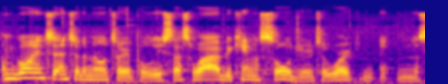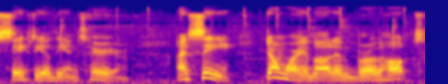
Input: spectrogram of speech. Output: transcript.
I'm going to enter the military police. That's why I became a soldier to work in the safety of the interior. I see. Don't worry about it, Bertholdt.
